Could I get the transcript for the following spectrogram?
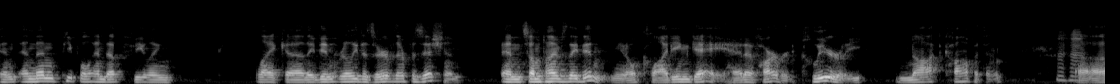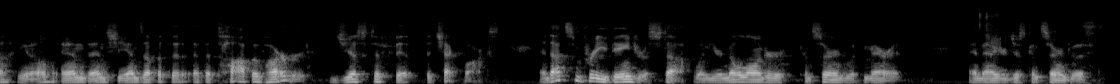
and and then people end up feeling like uh, they didn't really deserve their position, and sometimes they didn't. You know, Claudine Gay, head of Harvard, clearly not competent. Mm-hmm. Uh, you know, and then she ends up at the at the top of Harvard just to fit the checkbox, and that's some pretty dangerous stuff when you're no longer concerned with merit, and now you're just concerned with,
